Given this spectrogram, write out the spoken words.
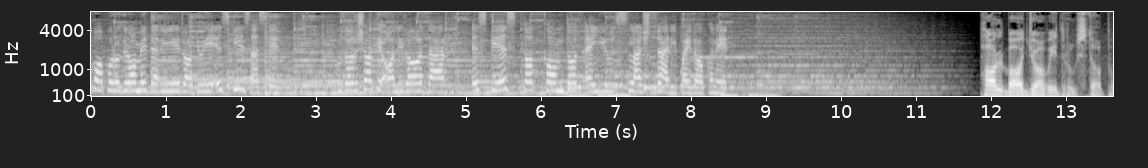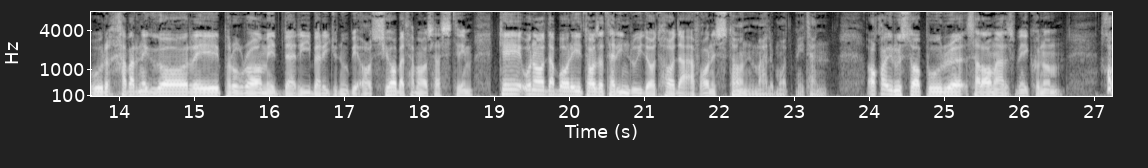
با پروگرام دری رادیوی SBS هستید. گزارشات عالی را در sbs.com.au دری پیدا کنید. حال با جاوید روستاپور خبرنگار پروگرام دری برای جنوب آسیا به تماس هستیم که اونا درباره تازه ترین رویدادها در افغانستان معلومات میتن آقای روستاپور سلام عرض می کنم خب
